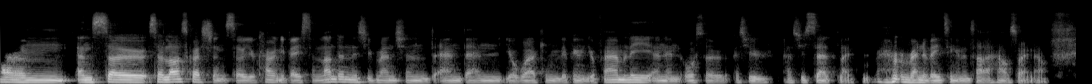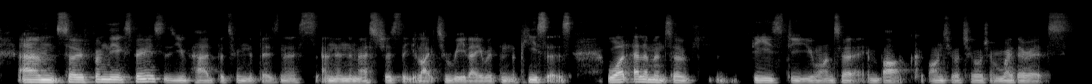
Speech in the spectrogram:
Um, and so, so last question. So you're currently based in London, as you've mentioned, and then you're working, living with your family, and then also, as you as you said, like renovating an entire house right now. Um, so from the experiences you've had between the business and then the messages that you like to relay within the pieces, what elements of these do you want to embark onto your children? Whether it's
